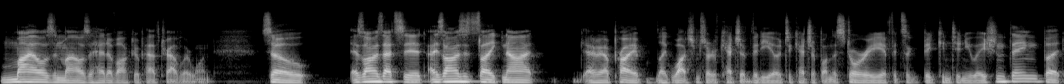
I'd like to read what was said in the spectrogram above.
miles and miles ahead of Octopath Traveler 1. So as long as that's it, as long as it's like not I mean, I'll probably like watch some sort of catch up video to catch up on the story if it's a big continuation thing. But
